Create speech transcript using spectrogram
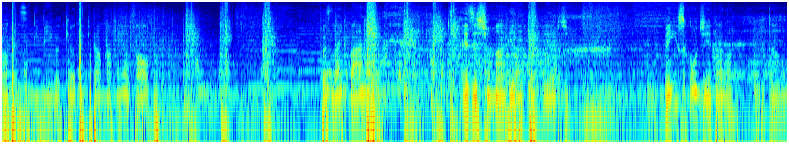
botar esse inimigo aqui, eu tenho que dar uma meia volta. Pois lá embaixo existe uma relíquia verde bem escondida, lá. Então,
